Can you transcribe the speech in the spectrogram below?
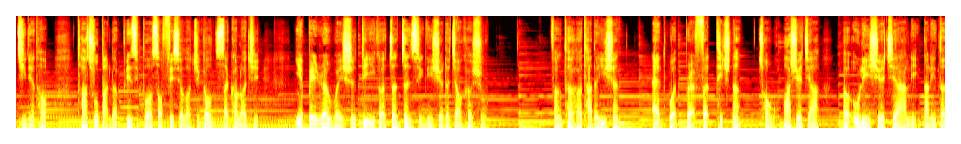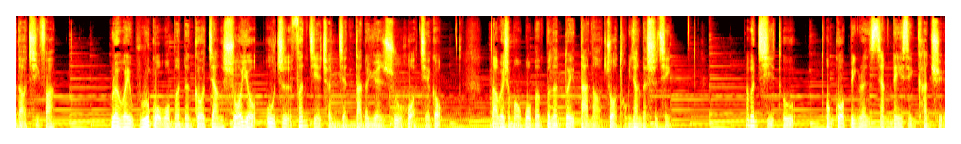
几年后，他出版了《Principles of Physiological Psychology》，也被认为是第一个真正心理学的教科书。冯特和他的医生 Edward Bradford Titchener 从化学家和物理学家里那里得到启发，认为如果我们能够将所有物质分解成简单的元素或结构，那为什么我们不能对大脑做同样的事情？他们企图通过病人向内心看去，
